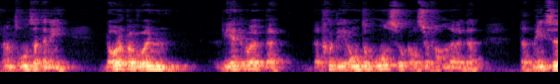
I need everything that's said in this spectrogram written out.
Trouwens ons wat in die dorpe woon, weet ook dat dat goed hier rondom ons ook al so verander het dat dat mense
